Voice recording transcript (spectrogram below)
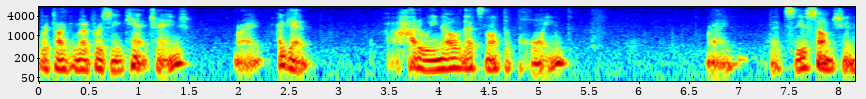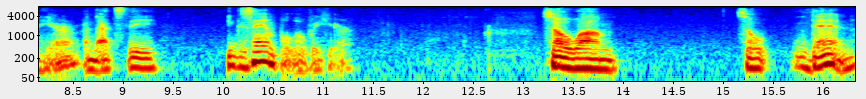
we're talking about a person you can't change, right? Again, how do we know that's not the point? Right? That's the assumption here, and that's the example over here. So, um, so then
